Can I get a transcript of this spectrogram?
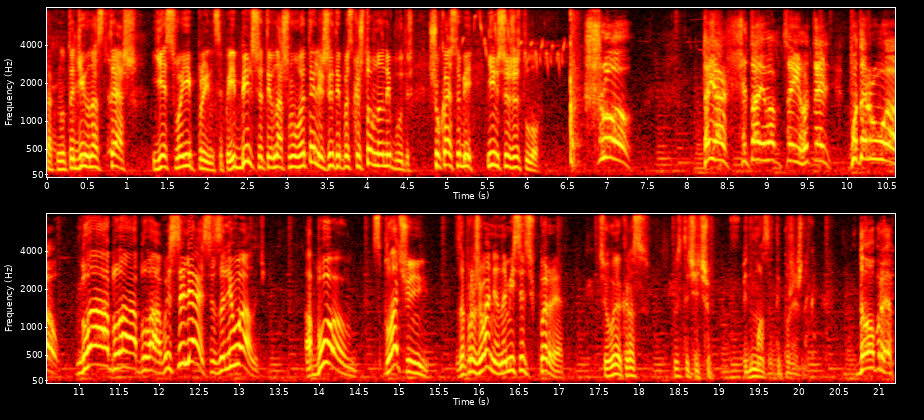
Так, ну тоді у нас теж є свої принципи. І більше ти в нашому готелі жити безкоштовно не будеш. Шукай собі інше житло. Що? Та я ж вважаю, вам цей готель подарував. Бла, бла, бла. Виселяйся, Залівалич. Або сплачуй за проживання на місяць вперед. Цього якраз вистачить, щоб підмазати пожежника. Добре.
